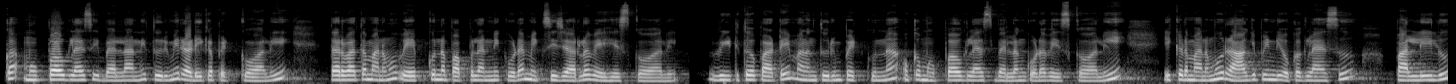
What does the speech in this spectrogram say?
ఒక ముప్పావు గ్లాస్ ఈ బెల్లాన్ని తురిమి రెడీగా పెట్టుకోవాలి. తర్వాత మనము వేపుకున్న పప్పులన్నీ కూడా మిక్సీ జార్లో వేసేసుకోవాలి. వీటితో పాటే మనం తురిమి పెట్టుకున్న ఒక ముప్పావు గ్లాస్ బెల్లం కూడా వేసుకోవాలి. ఇక్కడ మనము రాగి పిండి ఒక గ్లాసు పల్లీలు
